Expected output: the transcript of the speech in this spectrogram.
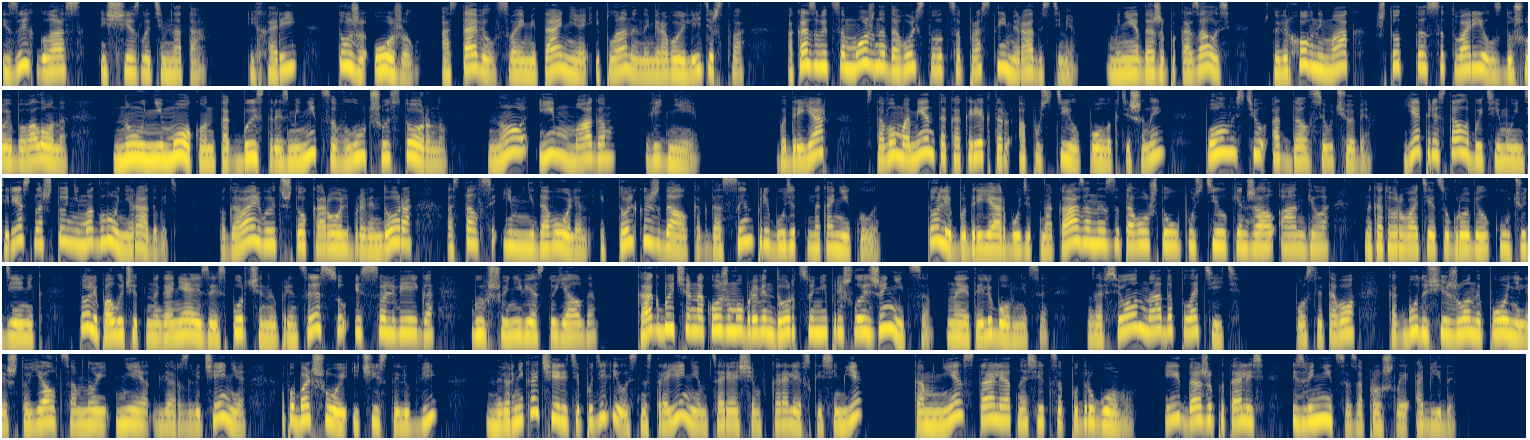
из их глаз исчезла темнота. Ихари тоже ожил, оставил свои метания и планы на мировое лидерство. Оказывается, можно довольствоваться простыми радостями. Мне даже показалось, что верховный маг что-то сотворил с душой Бавалона – ну, не мог он так быстро измениться в лучшую сторону, но им, магам, виднее. Бодрияр с того момента, как ректор опустил полок тишины, полностью отдался учебе. Я перестала быть ему интересно, что не могло не радовать. Поговаривают, что король Бравендора остался им недоволен и только ждал, когда сын прибудет на каникулы. То ли Бодрияр будет наказан из-за того, что упустил кинжал ангела, на которого отец угробил кучу денег, то ли получит нагоняя за испорченную принцессу из Сольвейга, бывшую невесту Ялда. Как бы чернокожему бравендорцу не пришлось жениться на этой любовнице, за все надо платить. После того, как будущие жены поняли, что Ялд со мной не для развлечения, а по большой и чистой любви, Наверняка Черити поделилась настроением, царящим в королевской семье, ко мне стали относиться по-другому и даже пытались извиниться за прошлые обиды.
